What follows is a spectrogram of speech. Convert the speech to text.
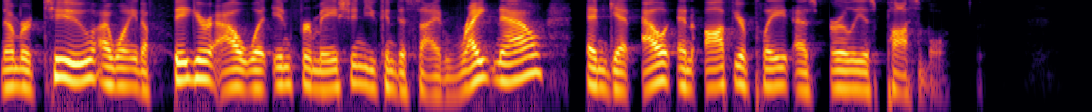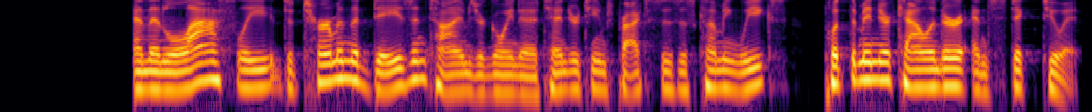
Number two, I want you to figure out what information you can decide right now and get out and off your plate as early as possible. And then lastly, determine the days and times you're going to attend your team's practices this coming weeks. Put them in your calendar and stick to it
